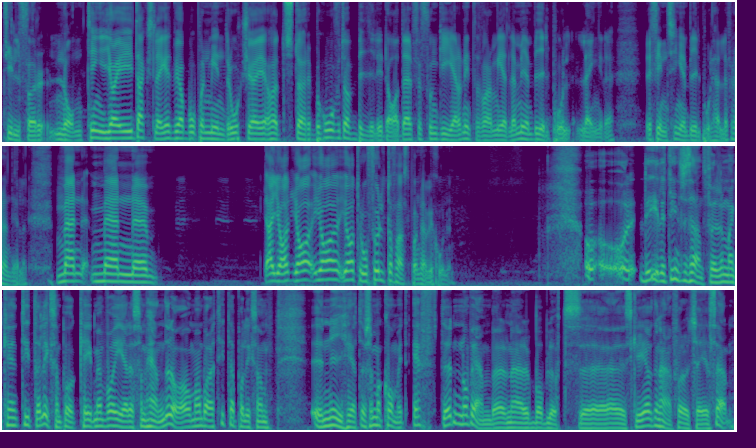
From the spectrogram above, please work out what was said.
tillför någonting. Jag är i dagsläget, jag bor på en mindre ort så jag har ett större behov av bil idag. Därför fungerar det inte att vara medlem i en bilpool längre. Det finns ingen bilpool heller för den delen. Men, men eh, ja, jag, jag, jag tror fullt och fast på den här visionen. Och, och, det är lite intressant för man kan ju titta liksom på, okay, men vad är det som händer då? Om man bara tittar på liksom, eh, nyheter som har kommit efter november när Bob Lutz eh, skrev den här förutsägelsen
